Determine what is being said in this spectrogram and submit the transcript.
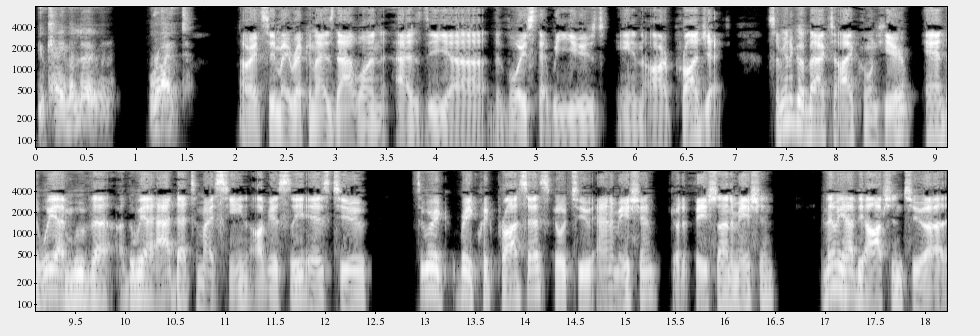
You came alone, right? All right, so you might recognize that one as the uh, the voice that we used in our project. So I'm going to go back to iClone here, and the way I move that, the way I add that to my scene, obviously, is to it's a very very quick process. Go to animation, go to facial animation, and then we have the option to uh,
